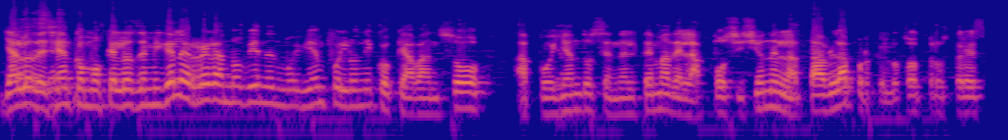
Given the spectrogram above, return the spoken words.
Ya lo decían, como que los de Miguel Herrera no vienen muy bien, fue el único que avanzó apoyándose en el tema de la posición en la tabla, porque los otros tres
